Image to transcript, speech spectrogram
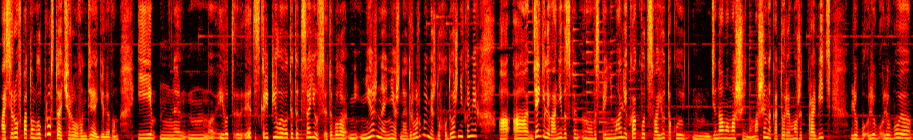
а Серов потом был просто очарован Дягилевым. И, э, и вот это скрепило вот этот союз. Это была нежная, нежная дружба между художниками, а, а Дягилева они воспри, воспринимали как вот свою такую динамо-машину, машина, которая может пробить люб, люб, любую,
